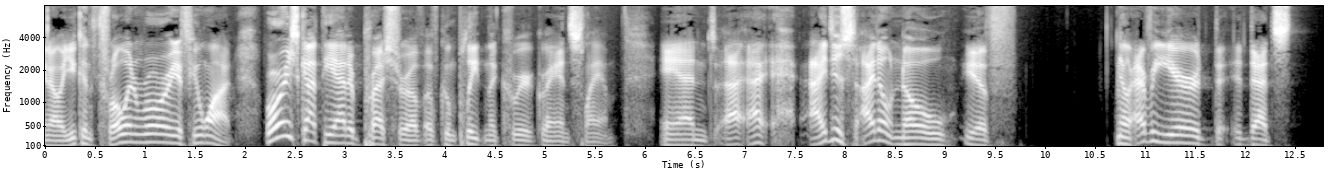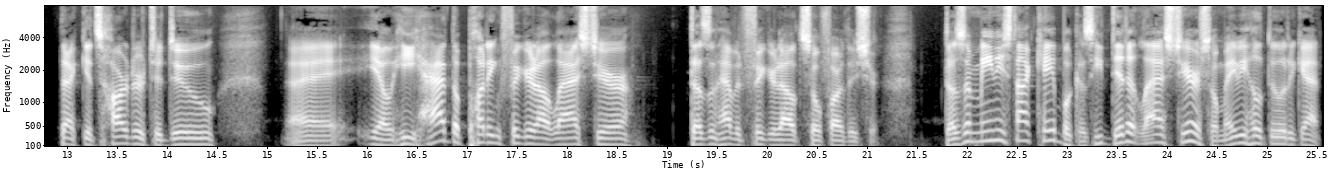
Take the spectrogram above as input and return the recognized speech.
You know, you can throw in Rory if you want. Rory's got the added pressure of, of completing the career Grand Slam, and I, I, I just I don't know if you know every year that's that gets harder to do. Uh, you know, he had the putting figured out last year, doesn't have it figured out so far this year. Doesn't mean he's not capable because he did it last year, so maybe he'll do it again.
